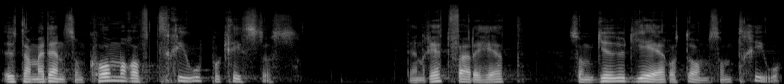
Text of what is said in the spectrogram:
utan med den som kommer av tro på Kristus. Den rättfärdighet som Gud ger åt dem som tror.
